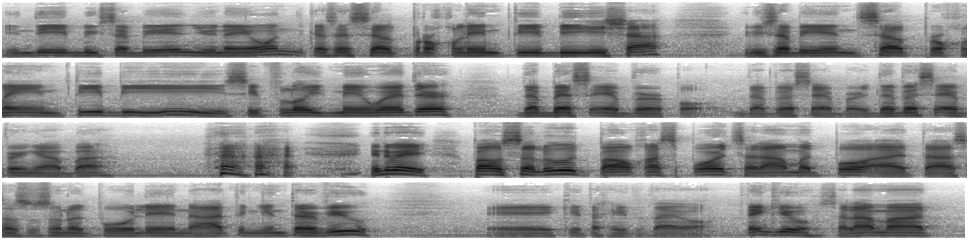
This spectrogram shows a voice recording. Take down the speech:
hindi ibig sabihin yun na yun kasi self-proclaimed TBE siya. Ibig sabihin self-proclaimed TBE, si Floyd Mayweather, the best ever po. The best ever. The best ever nga ba? anyway, Pau Salud, Pau Ka Sports, salamat po at uh, sa susunod po uli na ating interview, eh kita-kita tayo. Thank you, salamat.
